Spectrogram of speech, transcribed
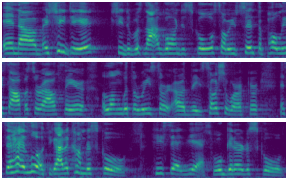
And, um, and she did. She was not going to school, so we sent the police officer out there along with the research or the social worker and said, "Hey, look, you got to come to school." He said, "Yes, we'll get her to school."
